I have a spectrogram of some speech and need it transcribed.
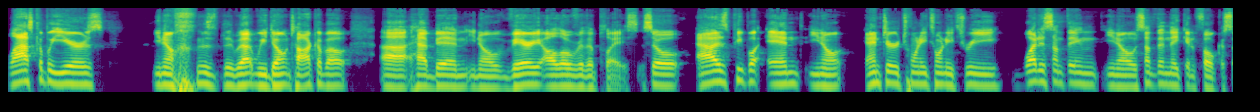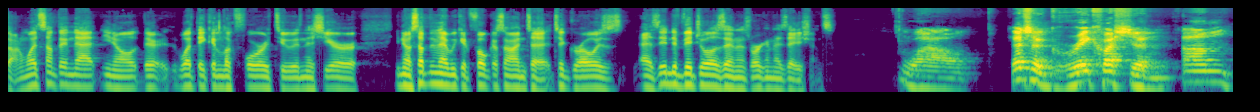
last couple years, you know, that we don't talk about uh, have been you know very all over the place. So as people end, you know, enter 2023, what is something you know something they can focus on? What's something that you know they're what they can look forward to in this year? you know, something that we could focus on to to grow as as individuals and as organizations. Wow. That's a great question. Um,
